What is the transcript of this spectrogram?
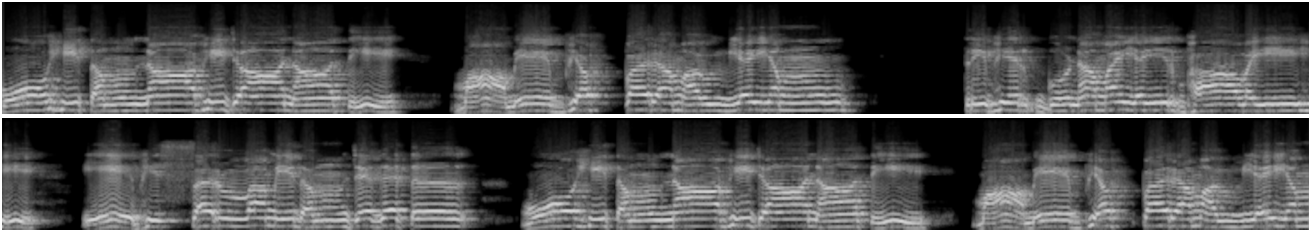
मोहितं नाभिजानाति मामेभ्यः परमव्ययम् त्रिभिर्गुणमयैर्भावैः एभिः सर्वमिदं जगत् मोहितं नाभिजानाति मामेभ्यः परमव्ययम्।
